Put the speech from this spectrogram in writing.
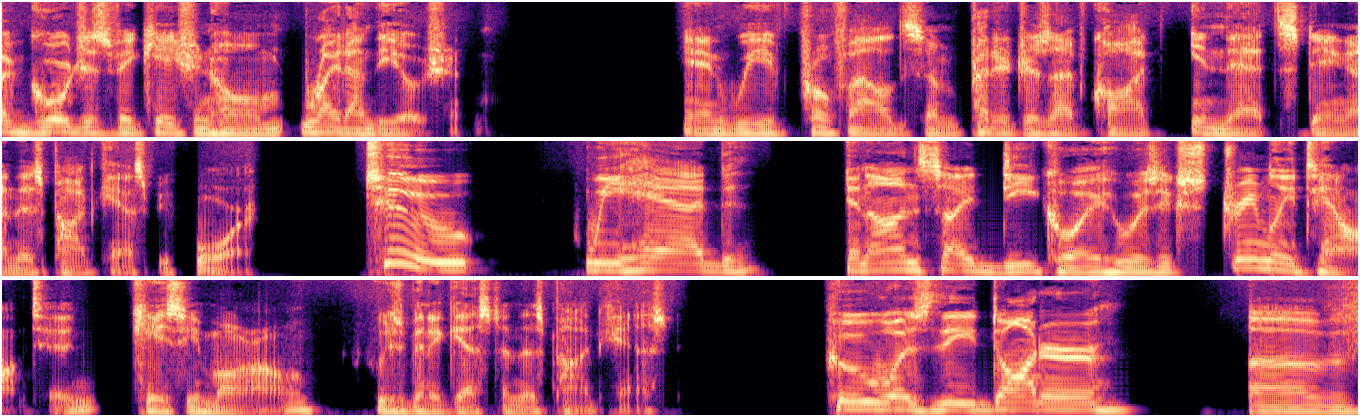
a gorgeous vacation home right on the ocean. And we've profiled some predators I've caught in that sting on this podcast before. Two, we had an on-site decoy who was extremely talented, Casey Morrow, who's been a guest on this podcast, who was the daughter of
